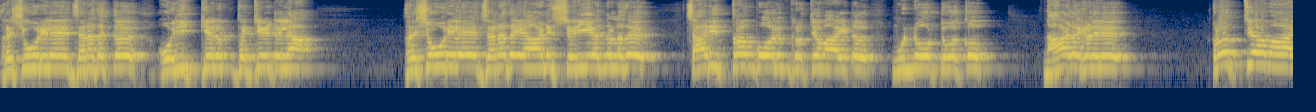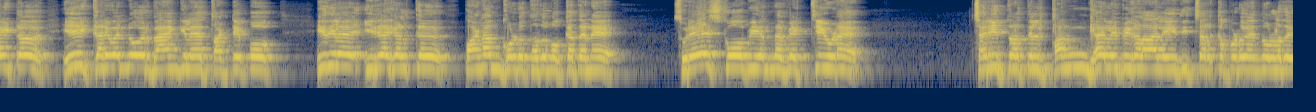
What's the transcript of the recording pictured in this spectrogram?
തൃശൂരിലെ ജനതക്ക് ഒരിക്കലും തെറ്റിയിട്ടില്ല. തൃശൂരിലെ ജനതയാണ് ശരി എന്നുള്ളത്. ചരിത്രം പോലും കൃത്യമായിട്ട് മുന്നോട്ട് വെക്കും. നാളുകളിൽ കൃത്യമായിട്ട് ഈ കരുവന്നൂർ ബാങ്കിലെ തട്ടിപ്പും ഇതിലെ ഇരകൾക്ക് പണം കൊടുത്തതുമൊക്കെ തന്നെ സുരേഷ് ഗോപി എന്ന വ്യക്തിയുടെ ചരിത്രത്തിൽ തങ്കലിപികളാൽ എഴുതി ചേർക്കപ്പെടും എന്നുള്ളത്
